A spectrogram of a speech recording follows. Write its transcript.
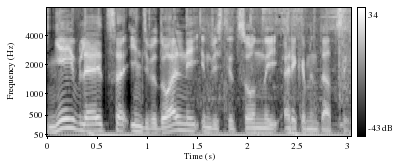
не является индивидуальной инвестиционной рекомендацией.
